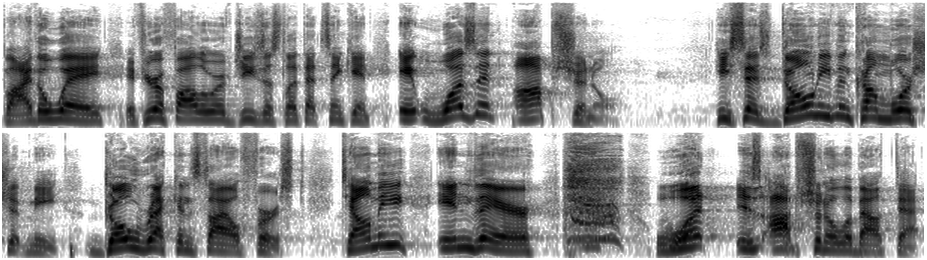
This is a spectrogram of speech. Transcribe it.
By the way, if you're a follower of Jesus, let that sink in. It wasn't optional. He says, Don't even come worship me. Go reconcile first. Tell me in there what is optional about that.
